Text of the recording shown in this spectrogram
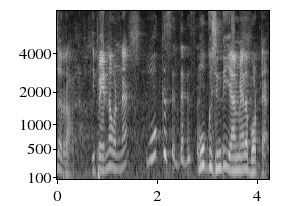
ஒரு நிமிஷம் இருடா இப்ப என்ன பண்ண? மூக்கு சிந்தனை மூக்கு சிந்தி என் மேல போட்டேன்.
